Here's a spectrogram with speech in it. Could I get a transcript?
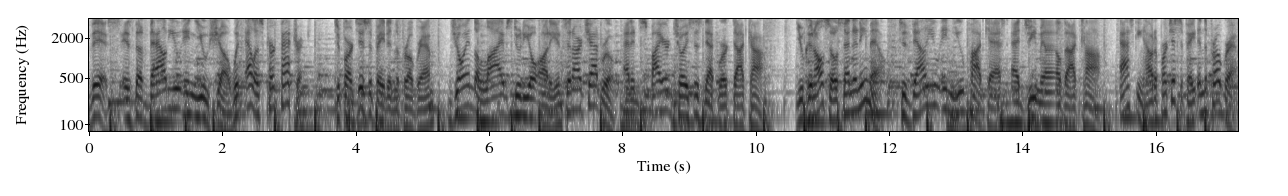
This is the Value in You show with L.S. Kirkpatrick. To participate in the program, join the live studio audience in our chat room at inspiredchoicesnetwork.com. You can also send an email to valueinyoupodcast at gmail.com asking how to participate in the program.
